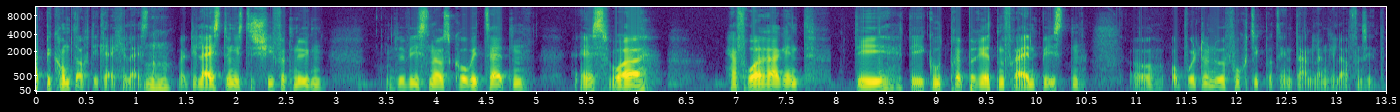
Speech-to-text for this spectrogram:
er bekommt auch die gleiche Leistung, mhm. weil die Leistung ist das Skivergnügen. Und wir wissen aus Covid-Zeiten, es war hervorragend, die, die gut präparierten freien Pisten, oh, obwohl da nur 50 Prozent Anlagen gelaufen sind.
